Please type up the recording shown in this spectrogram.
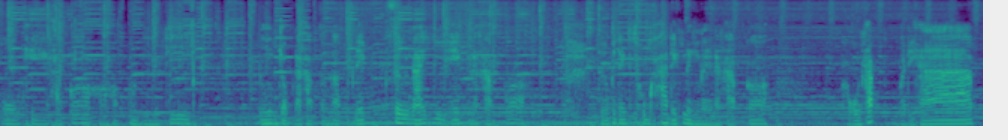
โอเคครับก็ขอขอบคุณที่ดูจนจบนะครับสำหรับเด็กซื้อไนท์ EX นะครับ ก็ถือเป็นเด็กที่คุ้มค่าเด็กหนึ่งเลยนะครับ ก็ขอบคุณครับสวัสดีครับ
